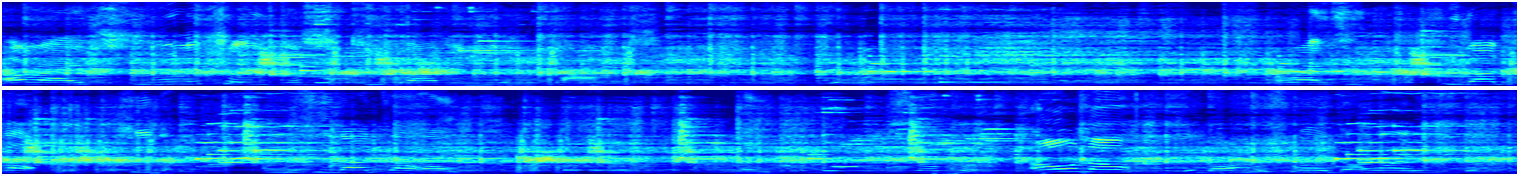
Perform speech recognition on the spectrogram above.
Alright, just keep dodging these attacks. Alright, he, he does that. He, I mean, he does that like, like, so close. Oh no, going this way, don't worry.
